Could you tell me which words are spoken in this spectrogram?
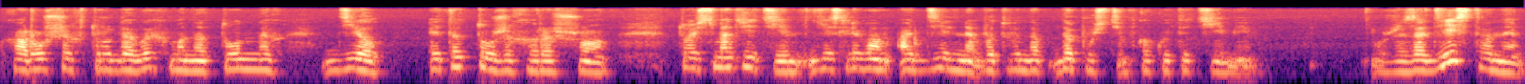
хороших трудовых монотонных дел. Это тоже хорошо. То есть, смотрите, если вам отдельно, вот вы, допустим, в какой-то теме уже задействованы,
